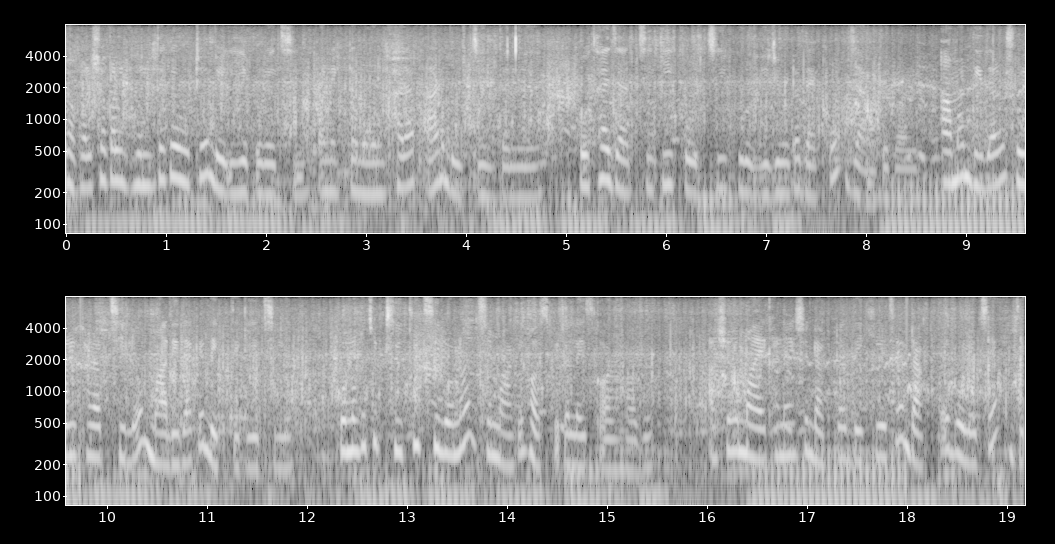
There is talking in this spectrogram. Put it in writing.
সকাল সকাল ঘুম থেকে উঠে বেরিয়ে পড়েছি। অনেকটা মন খারাপ আর দুশ্চিন্তা নিয়ে। কোথায় যাচ্ছি, কি করছি, পুরো ভিডিওটা দেখো, জানতে পারো। আমার দিদারও শরীর খারাপ ছিল, মা দিদাকে দেখতে গিয়েছিল। কোনো কিছু ঠিকই ছিল না যে মাকে হসপিটালাইজ করা হবে। আসলে মা এখানে এসে ডাক্তার দেখিয়েছে, ডাক্তার বলেছে যে,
